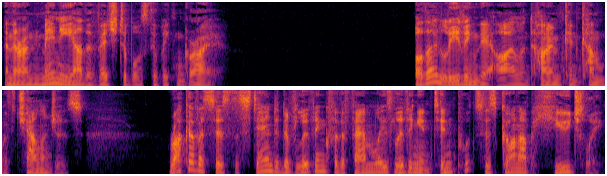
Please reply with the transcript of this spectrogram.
and there are many other vegetables that we can grow. Although leaving their island home can come with challenges, Rakova says the standard of living for the families living in Tinputz has gone up hugely.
